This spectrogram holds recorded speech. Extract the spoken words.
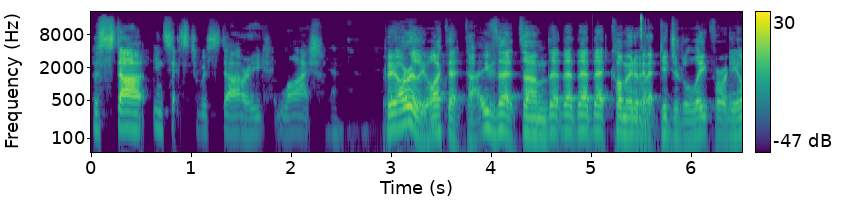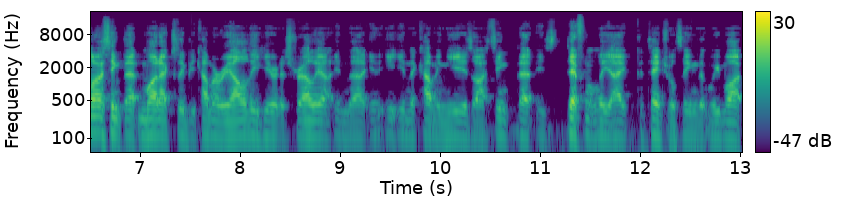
the star insects to a starry light. But I really like that, Dave. That um that that that, that comment about digital leapfrogging. I think that might actually become a reality here in Australia in the in, in the coming years. I think that is definitely a potential thing that we might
